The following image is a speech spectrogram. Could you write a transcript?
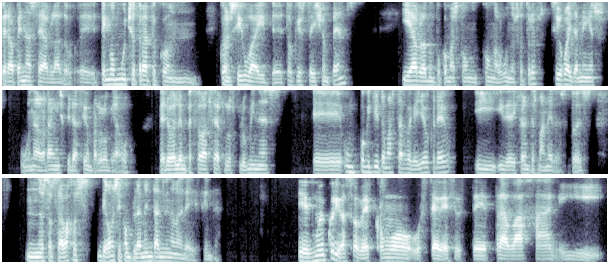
pero apenas he hablado. Eh, tengo mucho trato con, con de Tokyo Station Pens y he hablado un poco más con, algunos otros. Sigway también es una gran inspiración para lo que hago, pero él empezó a hacer los plumines eh, un poquitito más tarde que yo, creo, y, de diferentes maneras. Entonces, nuestros trabajos, digamos, se complementan de una manera distinta. Y es muy curioso ver cómo ustedes este, trabajan y,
